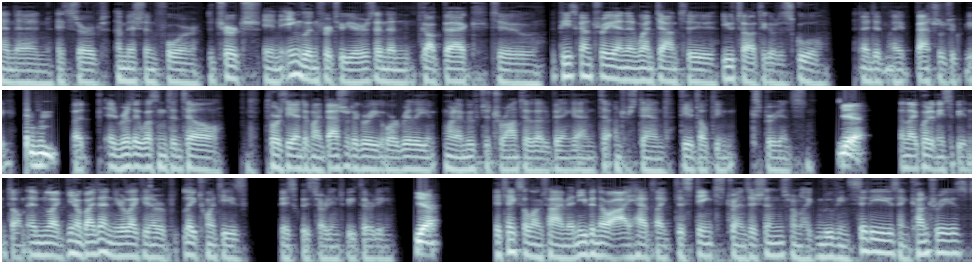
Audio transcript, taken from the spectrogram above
And then I served a mission for the church in England for two years and then got back to the Peace Country and then went down to Utah to go to school. And I did my bachelor's degree. Mhm. But it really wasn't until towards the end of my bachelor degree or really when I moved to Toronto that I began to understand the adulting experience Yeah, and like what it means to be an adult. And like, you know, by then you're like in your late twenties, basically starting to be 30. Yeah. It takes a long time. And even though I had like distinct transitions from like moving cities and countries,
